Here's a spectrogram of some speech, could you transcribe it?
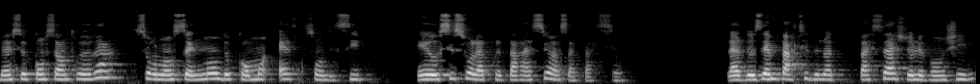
mais se concentrera sur l'enseignement de comment être son disciple et aussi sur la préparation à sa passion. La deuxième partie de notre passage de l'Évangile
